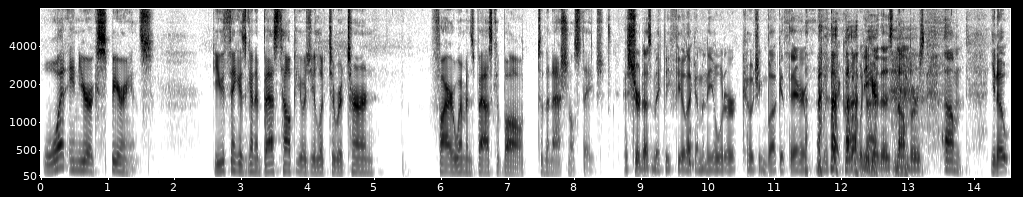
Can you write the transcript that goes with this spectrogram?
what in your experience do you think is going to best help you as you look to return Fire women's basketball to the national stage? It sure does make me feel like I'm in the older coaching bucket there with that when you hear those numbers. Um, you know,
